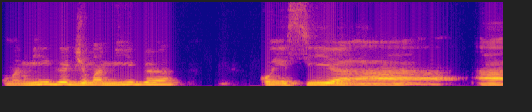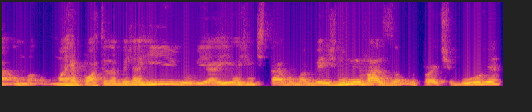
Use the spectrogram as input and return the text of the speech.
uma amiga de uma amiga conhecia a, a uma, uma, repórter da Veja Rio, e aí a gente estava uma vez numa invasão do Project Burger.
